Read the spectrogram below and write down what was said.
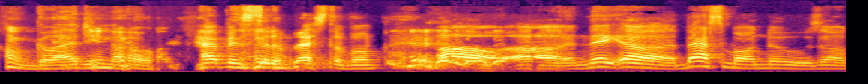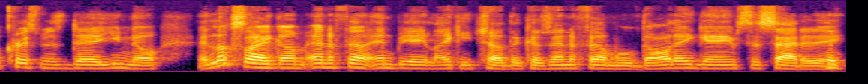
I'm glad you know. Happens to the best of them. Oh, uh, Nick, uh, basketball news on uh, Christmas Day. You know, it looks like um NFL, NBA like each other because NFL moved all their games to Saturday.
